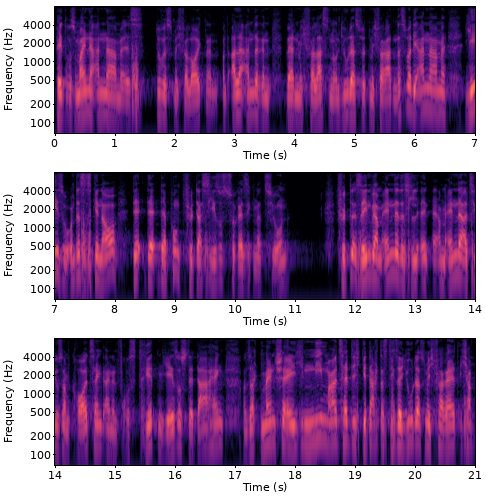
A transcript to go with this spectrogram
Petrus, meine Annahme ist, du wirst mich verleugnen und alle anderen werden mich verlassen und Judas wird mich verraten. Das war die Annahme Jesu und das ist genau der, der, der Punkt. Führt das Jesus zur Resignation? Sehen wir am Ende, des, äh, am Ende, als Jesus am Kreuz hängt, einen frustrierten Jesus, der da hängt und sagt, Mensch, ey, ich, niemals hätte ich gedacht, dass dieser Judas mich verrät. Ich habe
